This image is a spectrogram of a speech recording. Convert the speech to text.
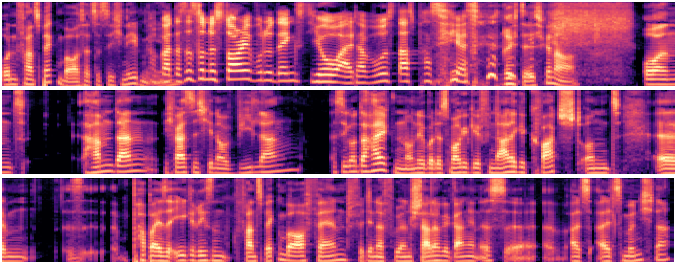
und Franz Beckenbauer setzte sich neben Oh ihn. Gott, das ist so eine Story, wo du denkst, yo, Alter, wo ist das passiert? Richtig, genau. Und haben dann, ich weiß nicht genau wie lang, sich unterhalten und über das morgige Finale gequatscht und ähm, Papa ist ja eh riesen Franz Beckenbauer-Fan, für den er früher ins Stadion gegangen ist, äh, als, als Münchner.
